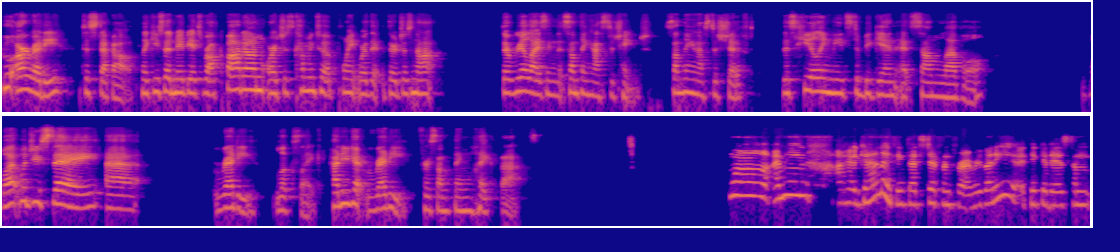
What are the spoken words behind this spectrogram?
who are ready to step out. Like you said, maybe it's rock bottom or it's just coming to a point where they're just not, they're realizing that something has to change, something has to shift. This healing needs to begin at some level. What would you say uh, ready looks like? How do you get ready for something like that? Well, I mean, I, again, I think that's different for everybody. I think it is some,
